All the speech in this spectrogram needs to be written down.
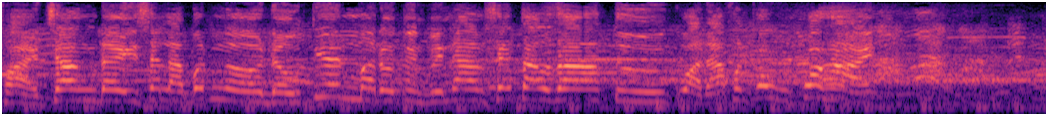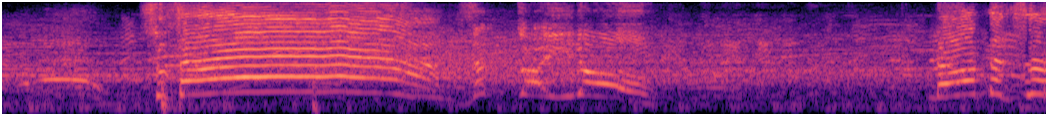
Phải chăng đây sẽ là bất ngờ đầu tiên mà đội tuyển Việt Nam sẽ tạo ra từ quả đá phạt góc của Quang Hải Sút xa Rất có ý đồ. Đó thực sự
